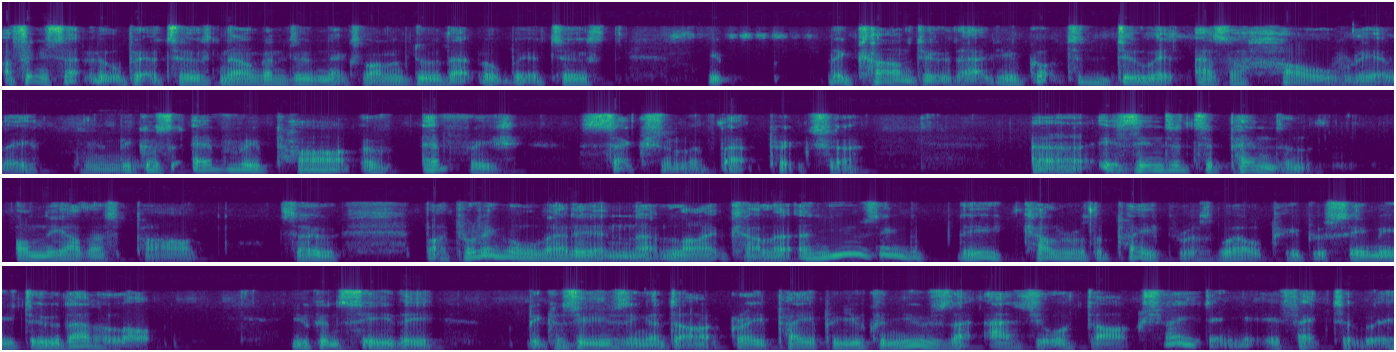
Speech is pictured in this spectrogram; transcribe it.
I finished that little bit of tooth. Now I'm going to do the next one and do that little bit of tooth. You, they can't do that. You've got to do it as a whole, really, mm. because every part of every section of that picture uh, is interdependent on the other's part. So by putting all that in, that light color, and using the, the color of the paper as well, people see me do that a lot. You can see the, because you're using a dark gray paper, you can use that as your dark shading effectively.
